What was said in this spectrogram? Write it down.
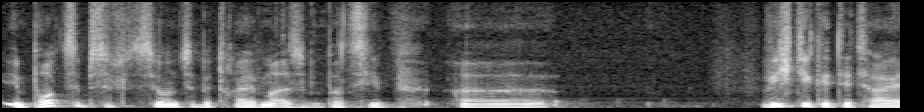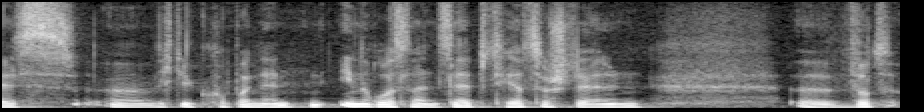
Importsubstitution zu betreiben, also im Prinzip äh, wichtige Details, äh, wichtige Komponenten in Russland selbst herzustellen, äh, wird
